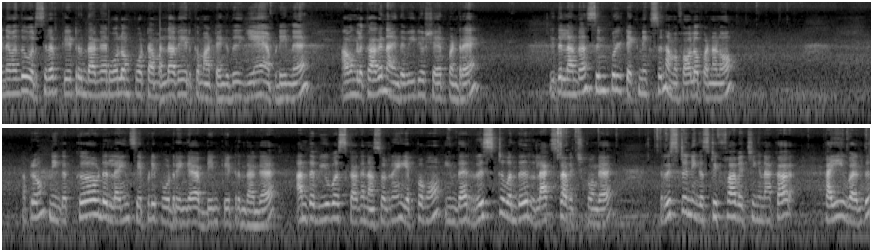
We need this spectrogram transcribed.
என்னை வந்து ஒரு சிலர் கேட்டிருந்தாங்க கோலம் போட்டால் நல்லாவே இருக்க மாட்டேங்குது ஏன் அப்படின்னு. அவங்களுக்காக நான் இந்த வீடியோ ஷேர் பண்ணுறேன் இதெல்லாம் தான் சிம்பிள் டெக்னிக்ஸு நம்ம ஃபாலோ பண்ணணும். அப்புறம் நீங்கள் கேர்வ்டு லைன்ஸ் எப்படி போடுறீங்க அப்படின்னு கேட்டிருந்தாங்க. அந்த வியூவர்ஸ்க்காக நான் சொல்கிறேன் எப்பவும் இந்த ரிஸ்ட்டு வந்து ரிலாக்ஸ்டாக வச்சுக்கோங்க. ரிஸ்ட்டு நீங்கள் ஸ்டிஃபாக வச்சிங்கனாக்கா கை வந்து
